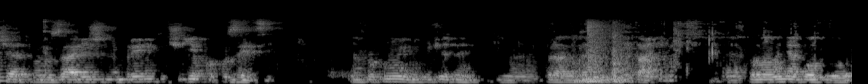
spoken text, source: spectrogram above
Четверо за рішення прийнято. Чи є пропозиції? Я пропоную включити е, порядок денний з питаннями Е, про надання дозволу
